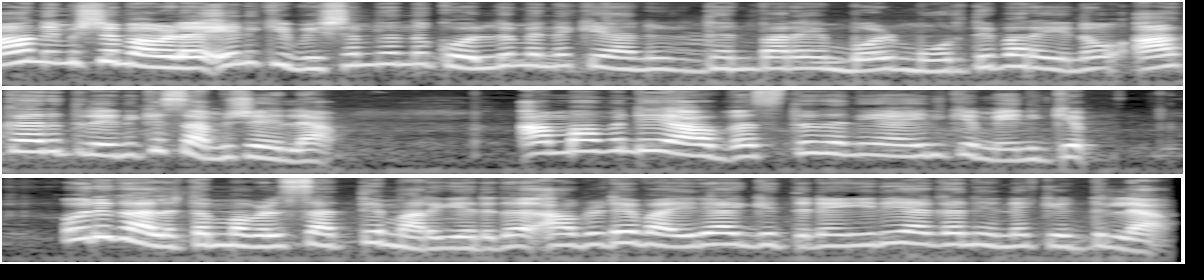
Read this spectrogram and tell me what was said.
ആ നിമിഷം അവൾ എനിക്ക് വിഷം തന്ന് കൊല്ലുമെന്നൊക്കെ അനിരുദ്ധൻ പറയുമ്പോൾ മൂർത്തി പറയുന്നു ആ കാര്യത്തിൽ എനിക്ക് സംശയമില്ല. അമ്മാവന്റെ അവസ്ഥ തന്നെയായിരിക്കും എനിക്കും. ഒരു കാലത്തും അവൾ സത്യം അറിയരുത്. അവളുടെ വൈരാഗ്യത്തിന് ഇരയാകാൻ എന്നെ കിട്ടില്ല.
